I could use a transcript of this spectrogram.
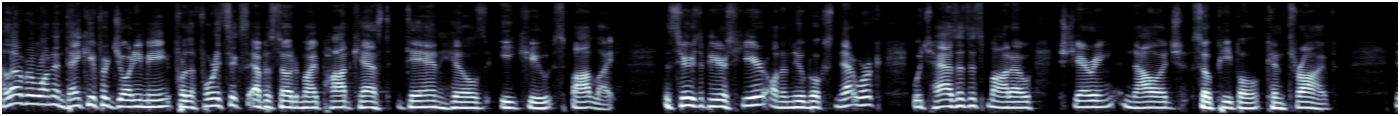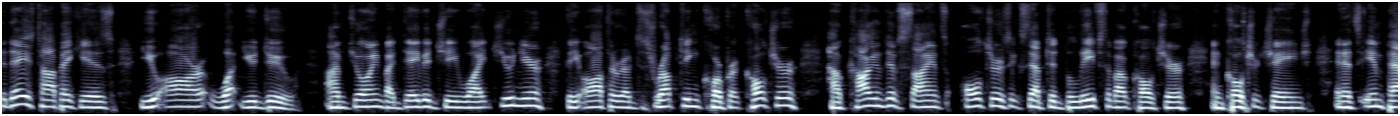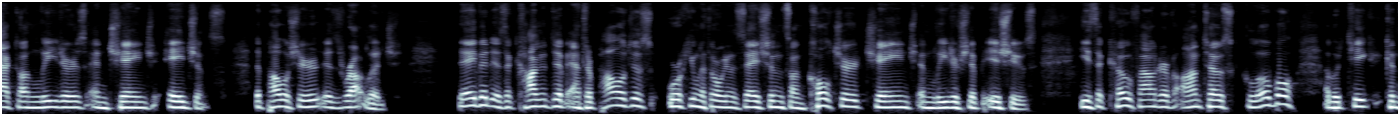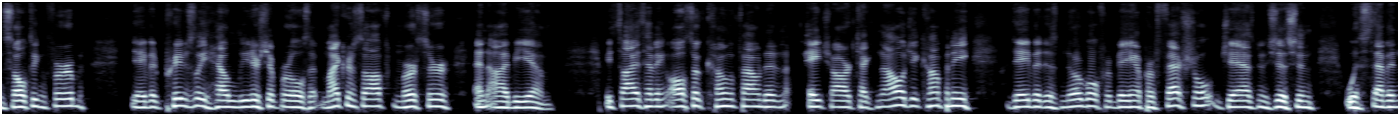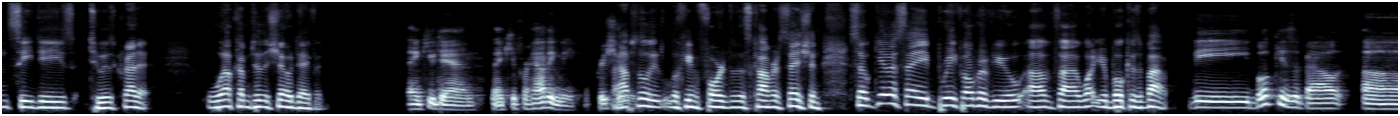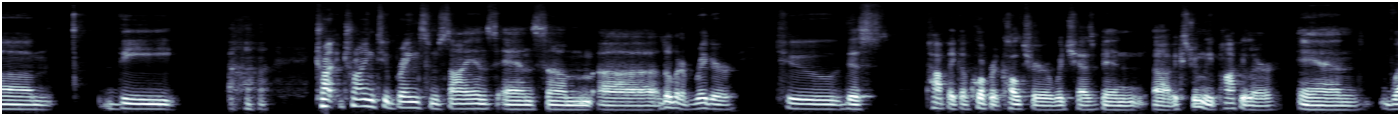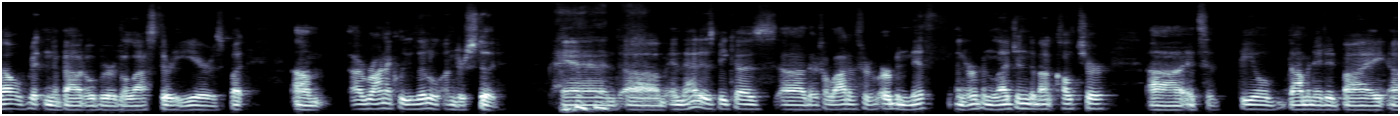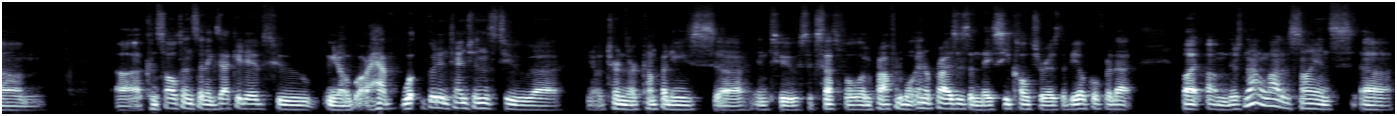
Hello, everyone, and thank you for joining me for the 46th episode of my podcast, Dan Hill's EQ Spotlight. The series appears here on the New Books Network, which has as its motto, sharing knowledge so people can thrive. Today's topic is You Are What You Do. I'm joined by David G. White Jr., the author of Disrupting Corporate Culture How Cognitive Science Alters Accepted Beliefs About Culture and Culture Change and Its Impact on Leaders and Change Agents. The publisher is Routledge. David is a cognitive anthropologist working with organizations on culture, change, and leadership issues. He's the co founder of Ontos Global, a boutique consulting firm. David previously held leadership roles at Microsoft, Mercer, and IBM. Besides having also co founded an HR technology company, David is notable for being a professional jazz musician with seven CDs to his credit. Welcome to the show, David. Thank you, Dan. Thank you for having me. Appreciate Absolutely. it. Absolutely. Looking forward to this conversation. So, give us a brief overview of uh, what your book is about. The book is about um, the try, trying to bring some science and some uh, a uh, little bit of rigor to this topic of corporate culture, which has been uh, extremely popular and well written about over the last 30 years, but um, ironically little understood. and um, and that is because uh, there's a lot of sort of urban myth and urban legend about culture. Uh, it's a field dominated by um, uh, consultants and executives who you know have good intentions to uh, you know turn their companies uh, into successful and profitable enterprises, and they see culture as the vehicle for that. But um, there's not a lot of science uh,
